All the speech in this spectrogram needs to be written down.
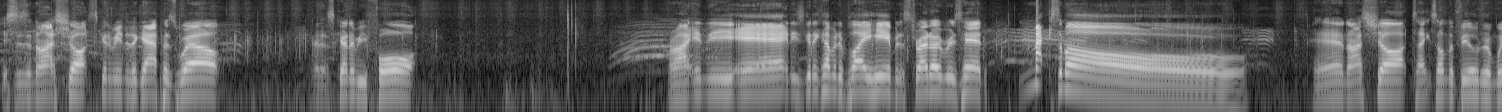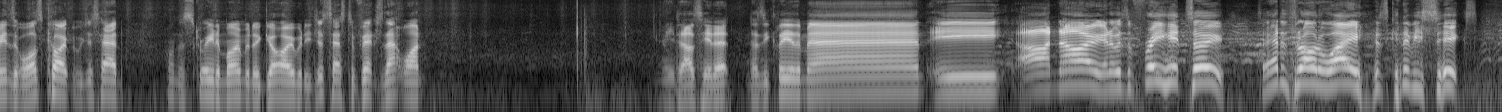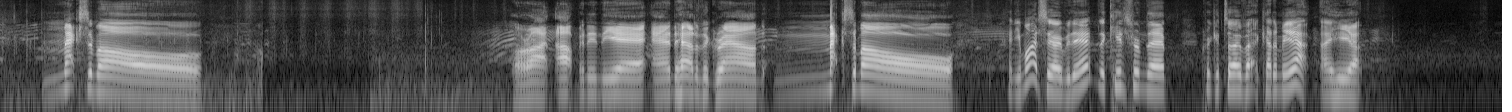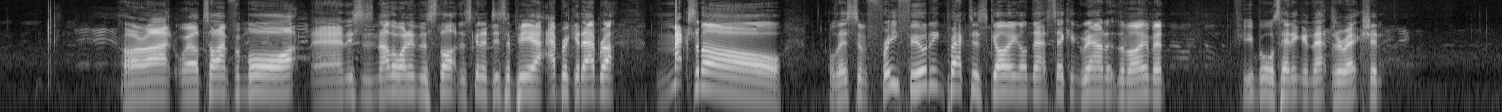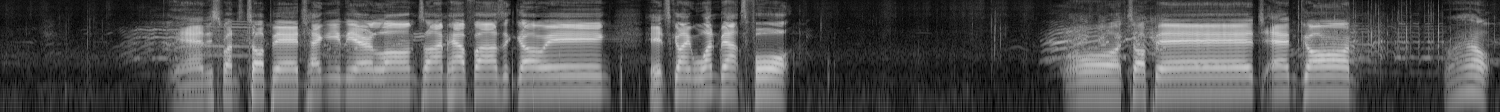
This is a nice shot. It's going to be into the gap as well. And it's going to be four. Right in the air, and he's going to come into play here, but it's straight over his head. Maximo. Yeah, nice shot. Takes on the fielder and wins. It was Cope. We just had on the screen a moment ago, but he just has to fetch that one. He does hit it. Does he clear the man? He. Oh, no. And it was a free hit, too. So he had to throw it away. It's going to be six. Maximo. All right, up and in the air and out of the ground. Maximo. And you might see over there, the kids from the Cricketova Academy out are here. All right, well, time for more. And this is another one in the slot that's going to disappear. Abracadabra, Maximo. Well, there's some free fielding practice going on that second ground at the moment. A few balls heading in that direction. Yeah, this one's top edge, hanging in the air a long time. How far is it going? It's going one bounce four. Oh, top edge and gone. Well,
